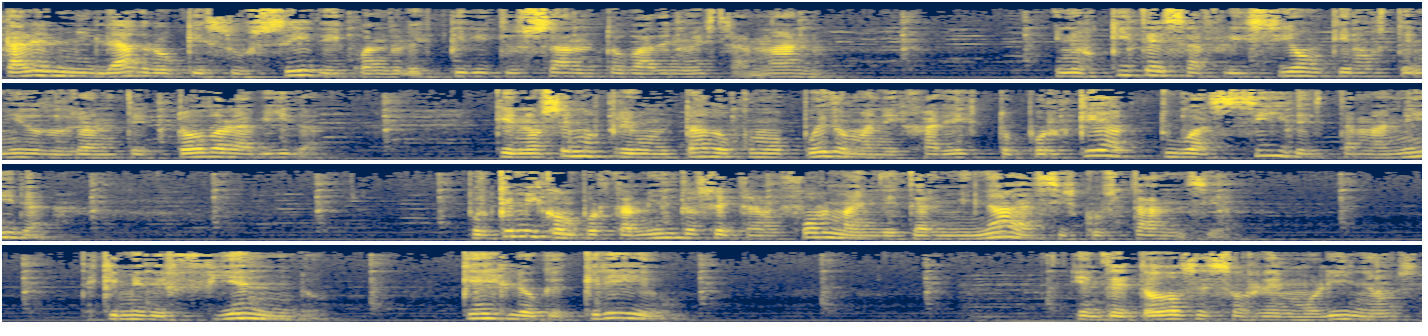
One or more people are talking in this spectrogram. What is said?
tal el milagro que sucede cuando el Espíritu Santo va de nuestra mano y nos quita esa aflicción que hemos tenido durante toda la vida, que nos hemos preguntado cómo puedo manejar esto, por qué actúo así, de esta manera, por qué mi comportamiento se transforma en determinadas circunstancias, de qué me defiendo, qué es lo que creo. Y entre todos esos remolinos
